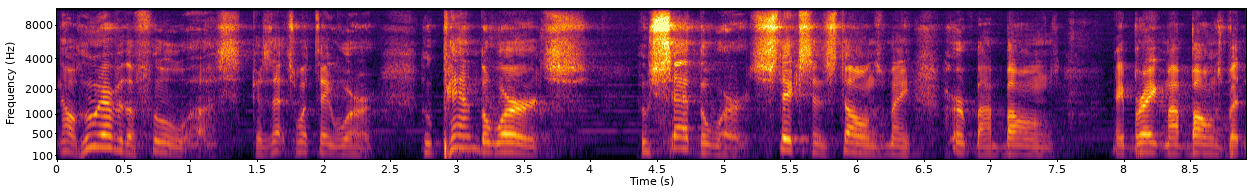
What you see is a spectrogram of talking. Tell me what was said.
no whoever the fool was because that's what they were who penned the words who said the words sticks and stones may hurt my bones may break my bones but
